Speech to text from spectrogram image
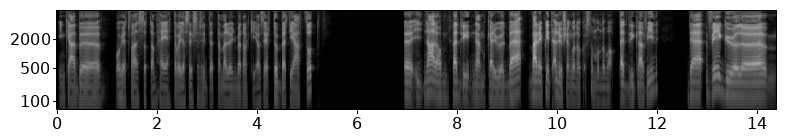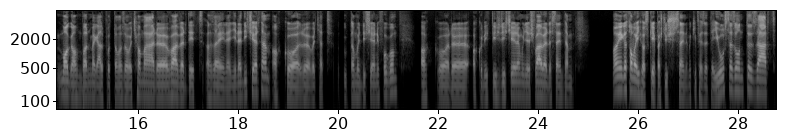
inkább uh, olyat választottam helyette, vagy azt részesítettem előnyben, aki azért többet játszott. Uh, így nálam Pedri nem került be, bár egyébként elősen gondolkoztam, mondom, a Pedri Gavin, de végül uh, magamban megállapodtam azzal, hogy ha már uh, Valverdét az elején ennyire dicsértem, akkor, uh, vagy hát tudtam, hogy dicsérni fogom, akkor, uh, akkor itt is dicsérem, ugyanis Valverde szerintem még a tavalyihoz képest is szerintem kifejezetten jó szezont zárt,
